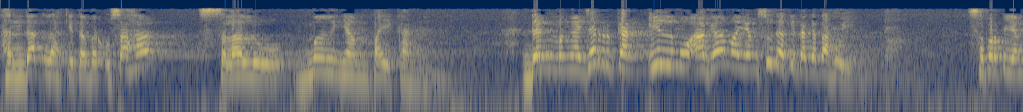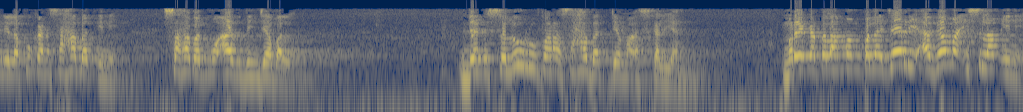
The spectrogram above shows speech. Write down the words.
hendaklah kita berusaha selalu menyampaikan dan mengajarkan ilmu agama yang sudah kita ketahui seperti yang dilakukan sahabat ini, sahabat Muaz bin Jabal dan seluruh para sahabat jamaah sekalian. Mereka telah mempelajari agama Islam ini,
